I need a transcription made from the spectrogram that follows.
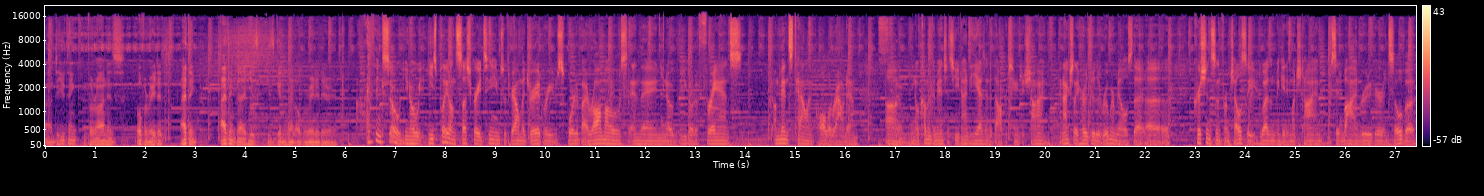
Uh, do you think Varane is overrated? I think I think that he's he's getting that overrated area. I think so. You know, he's played on such great teams with Real Madrid, where he was supported by Ramos, and then you know you go to France, immense talent all around him. Um, you know, coming to Manchester United, he hasn't had the opportunity to shine. And I actually heard through the rumor mills that uh, Christensen from Chelsea, who hasn't been getting much time, sitting behind Rudiger and Silva,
